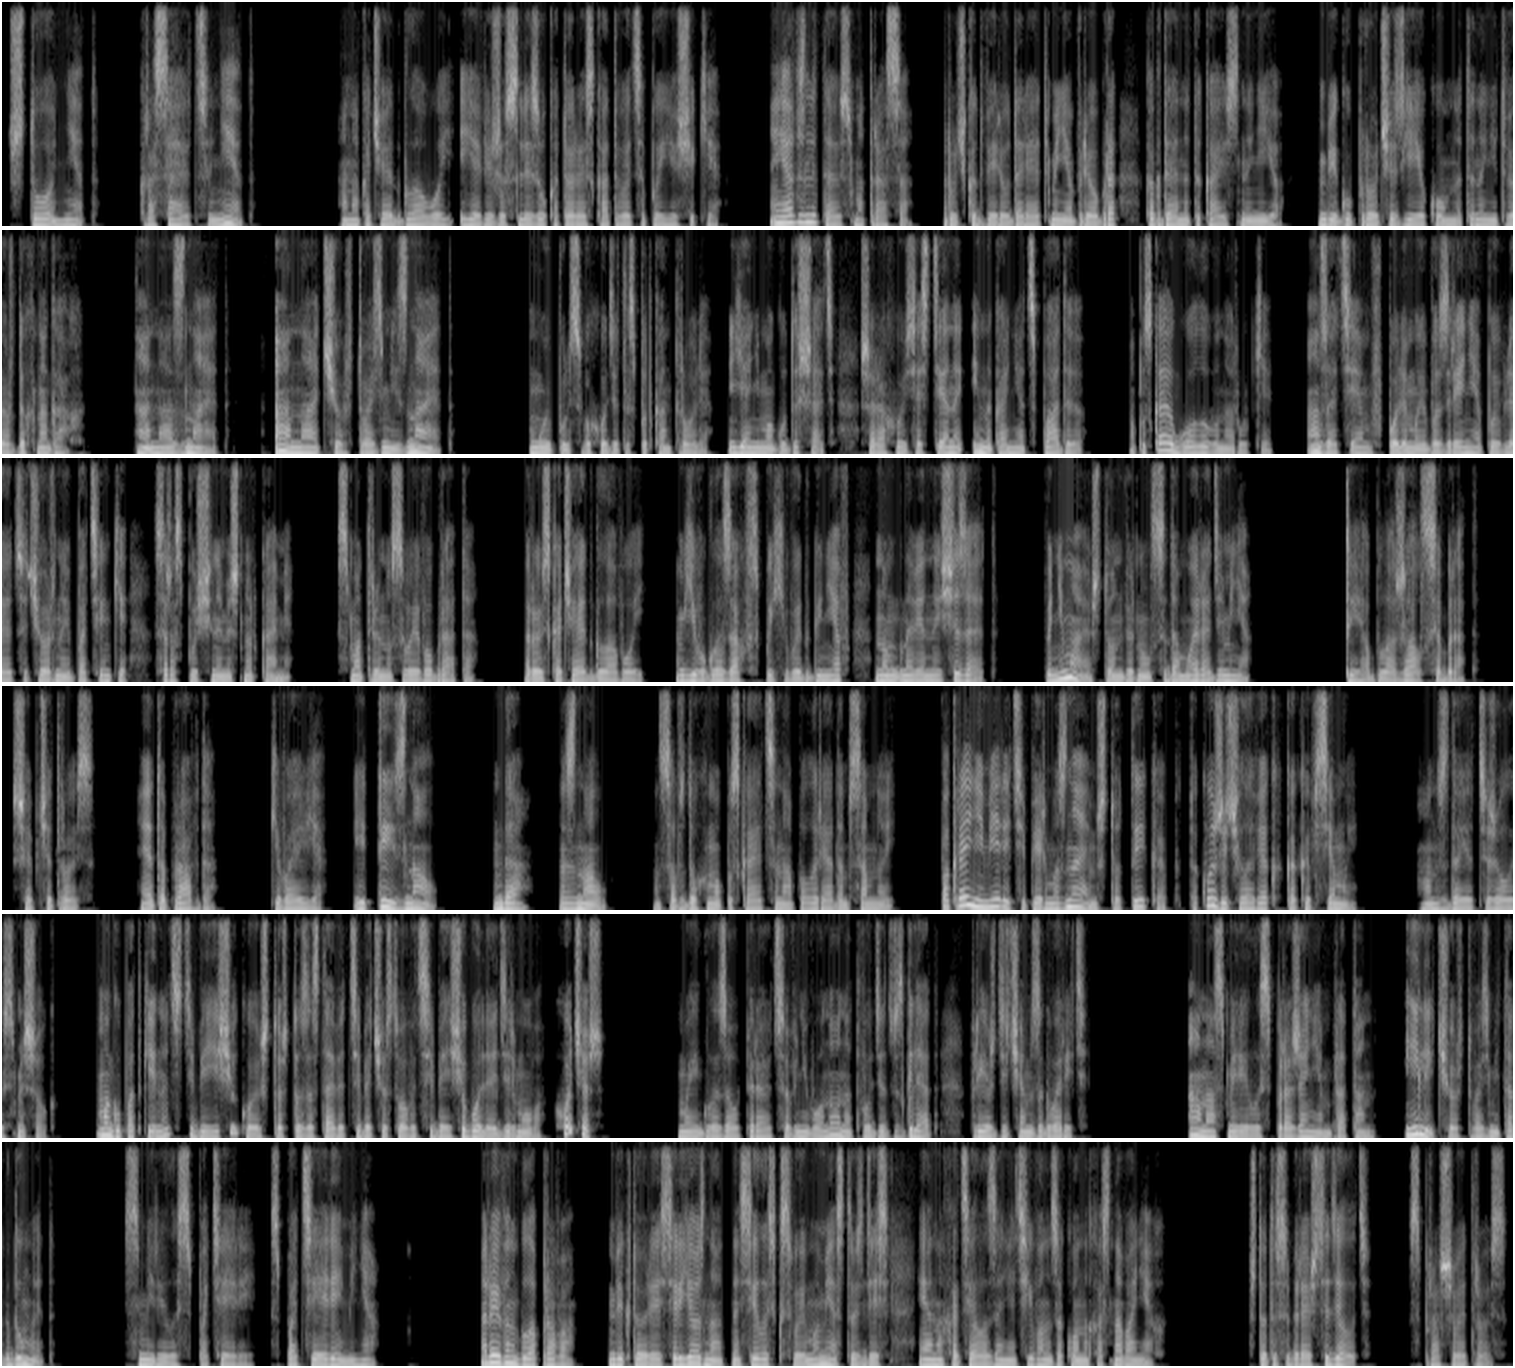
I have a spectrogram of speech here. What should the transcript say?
Что? Нет. Красавица, нет. Она качает головой, и я вижу слезу, которая скатывается по ее щеке. Я взлетаю с матраса. Ручка двери ударяет меня в ребра, когда я натыкаюсь на нее. Бегу прочь из ее комнаты на нетвердых ногах. Она знает. Она, черт возьми, знает. Мой пульс выходит из-под контроля. Я не могу дышать, шарахаюсь о стены и, наконец, падаю. Опускаю голову на руки. А затем в поле моего зрения появляются черные ботинки с распущенными шнурками. Смотрю на своего брата. Рой качает головой. В его глазах вспыхивает гнев, но мгновенно исчезает. Понимаю, что он вернулся домой ради меня. «Ты облажался, брат», — шепчет Ройс. «Это правда», — киваю я. «И ты знал». «Да, знал». Он со вздохом опускается на пол рядом со мной. «По крайней мере, теперь мы знаем, что ты, Кэп, такой же человек, как и все мы». Он сдаёт тяжелый смешок. «Могу подкинуть тебе еще кое-что, что заставит тебя чувствовать себя еще более дерьмово. Хочешь?» Мои глаза упираются в него, но он отводит взгляд, прежде чем заговорить. Она смирилась с поражением, братан. Или, черт возьми, так думает. Смирилась с потерей. С потерей меня. Рэйвен была права. Виктория серьезно относилась к своему месту здесь, и она хотела занять его на законных основаниях. «Что ты собираешься делать?» — спрашивает Ройс.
